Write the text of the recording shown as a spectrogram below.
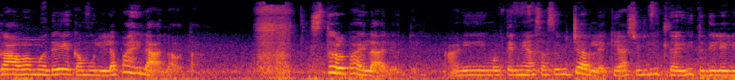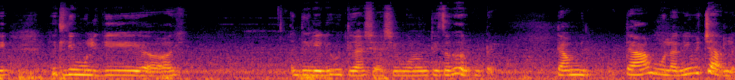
गावामध्ये एका मुलीला पाहायला आला होता. स्थळ पाहायला आले होते. आणि मग त्यांनी असं असं विचारलं की अशी इथल्या इथं दिलेली इथली मुलगी दिलेली होती अशी अशी म्हणून तिचं घर कुठे? त्या त्या मुलांनी विचारलं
